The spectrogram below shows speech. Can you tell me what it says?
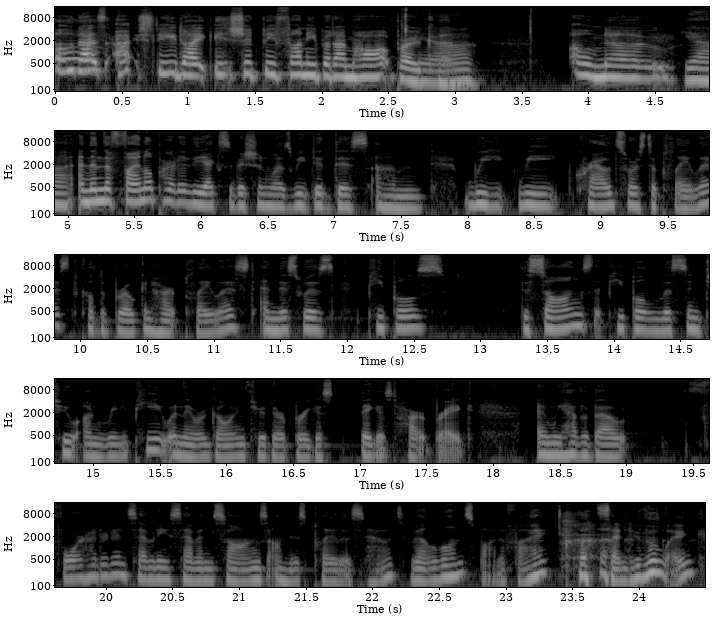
Oh, that's actually like, it should be funny, but I'm heartbroken. Yeah. Oh no. Yeah, and then the final part of the exhibition was we did this. Um, we we crowdsourced a playlist called the Broken Heart Playlist, and this was people's the songs that people listened to on repeat when they were going through their biggest biggest heartbreak. And we have about 477 songs on this playlist now. It's available on Spotify. Send you the link.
